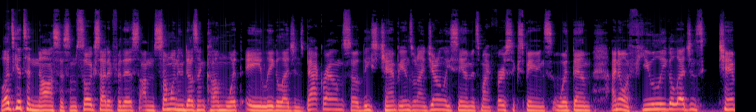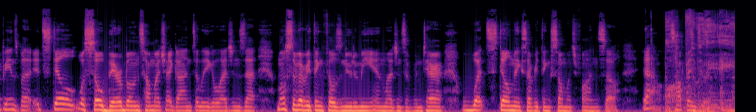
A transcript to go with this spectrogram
But let's get to Nasus. I'm so excited for this. I'm someone who doesn't come with a League of Legends background, so these champions, when I generally see them, it's my first experience with them. I know a few League of Legends champions, but it still was so bare bones how much I got into League of Legends that most of everything feels new to me in Legends of Runeterra, what still makes everything so much fun. So yeah, let's hop into it.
